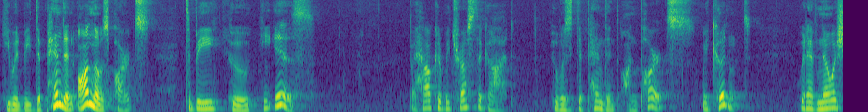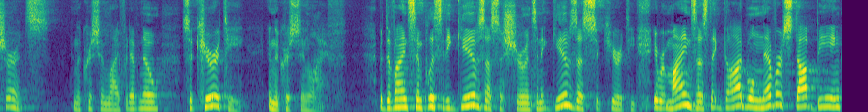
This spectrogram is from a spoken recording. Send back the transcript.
he would be dependent on those parts to be who he is. But how could we trust the God who was dependent on parts? We couldn't. We'd have no assurance in the Christian life, we'd have no security in the Christian life. But divine simplicity gives us assurance and it gives us security. It reminds us that God will never stop being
